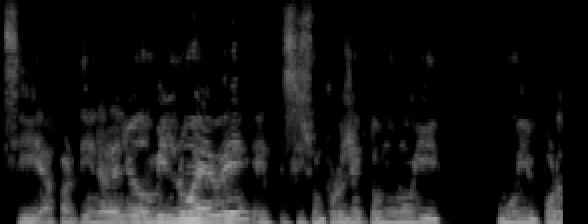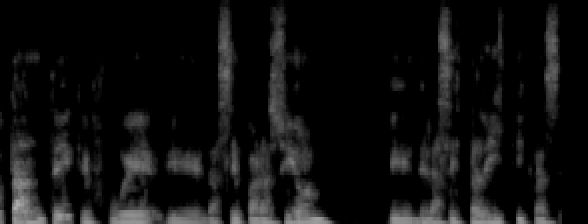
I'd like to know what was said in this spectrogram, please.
¿Sí? A partir del año 2009 este, se hizo un proyecto muy, muy importante que fue eh, la separación eh, de las estadísticas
